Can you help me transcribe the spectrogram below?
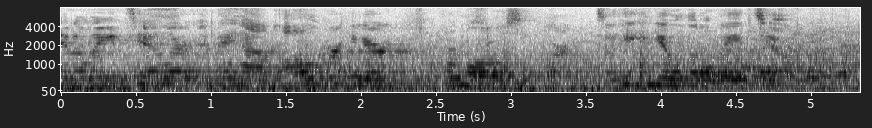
and Elaine Taylor, and they have Oliver here for moral support. So he can give a little wave too.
